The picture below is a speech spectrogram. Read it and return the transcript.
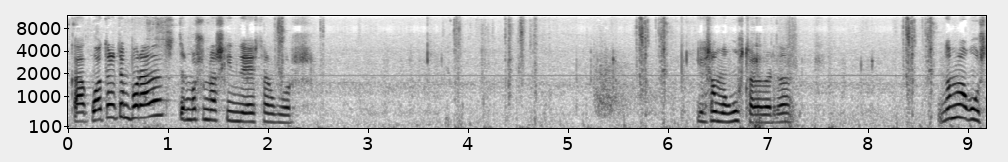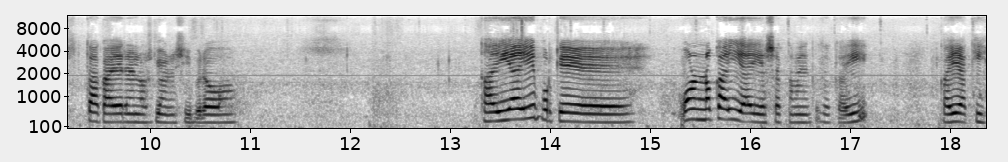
cada cuatro temporadas tenemos una skin de Star Wars. Y eso me gusta, la verdad. No me gusta caer en los guiones, sí, pero... Caí ahí porque... Bueno, no caí ahí exactamente, caí... Caí aquí,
